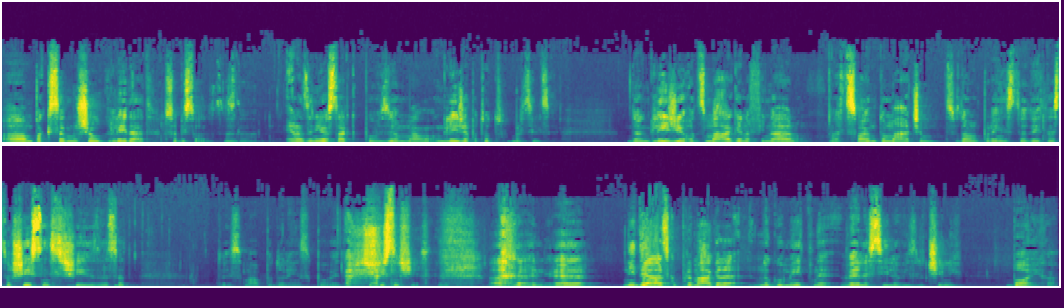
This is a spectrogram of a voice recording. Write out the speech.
Ampak sem šel gledat, so z- ena zanimiva stvar, ki povezuje malo Angleže, pa tudi Brazilce. Da Angleži od zmage na finalu nad svojim domačim svetovnim prvenstvom 1966, to je samo podolensko povedal, 66, a, eh, ni dejansko premagala nogometne vele sile v izločilnih bojih. a.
